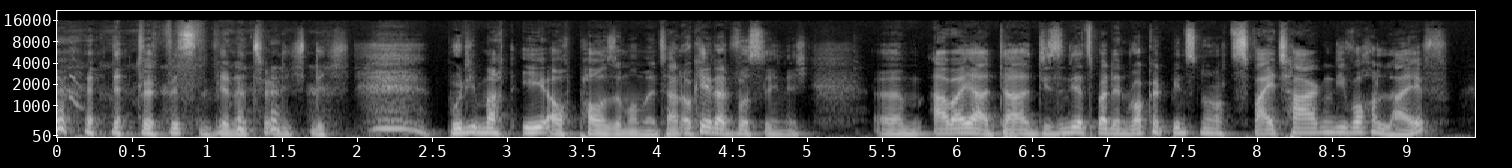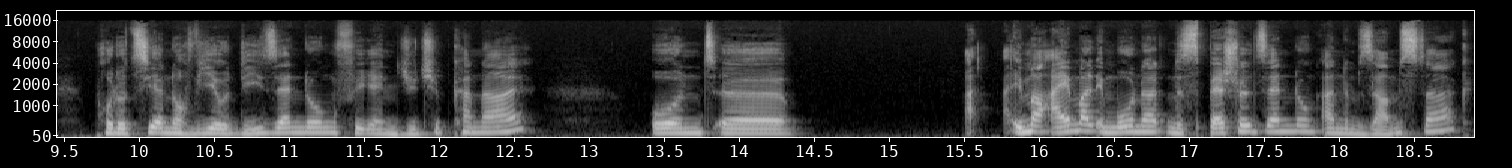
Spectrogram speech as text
das wissen wir natürlich nicht. Buddy macht eh auch Pause momentan. Okay, das wusste ich nicht. Ähm, aber ja, da, die sind jetzt bei den Rocket Beans nur noch zwei Tagen die Woche live, produzieren noch VOD-Sendungen für ihren YouTube-Kanal und äh, immer einmal im Monat eine Special-Sendung an einem Samstag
